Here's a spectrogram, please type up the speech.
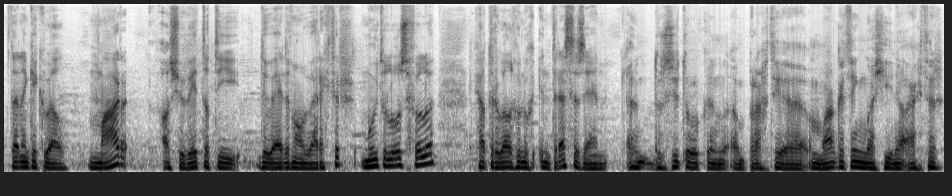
Dat denk ik wel. Maar als je weet dat die de weide van Werchter moeiteloos vullen, gaat er wel genoeg interesse zijn. En er zit ook een, een prachtige marketingmachine achter.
